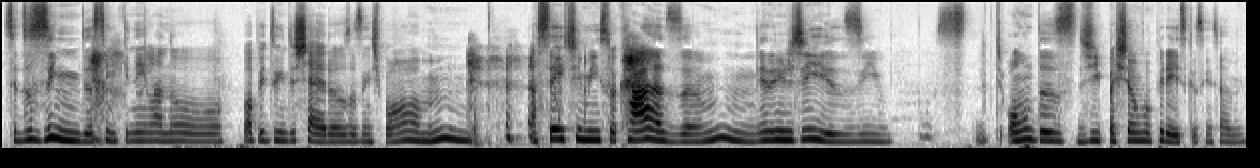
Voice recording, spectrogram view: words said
seduzindo, assim, que nem lá no Pop Between the Shadows, assim, tipo, ó, oh, hum, aceite-me em sua casa, hum, energias e ondas de paixão vampiresca, assim, sabe?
